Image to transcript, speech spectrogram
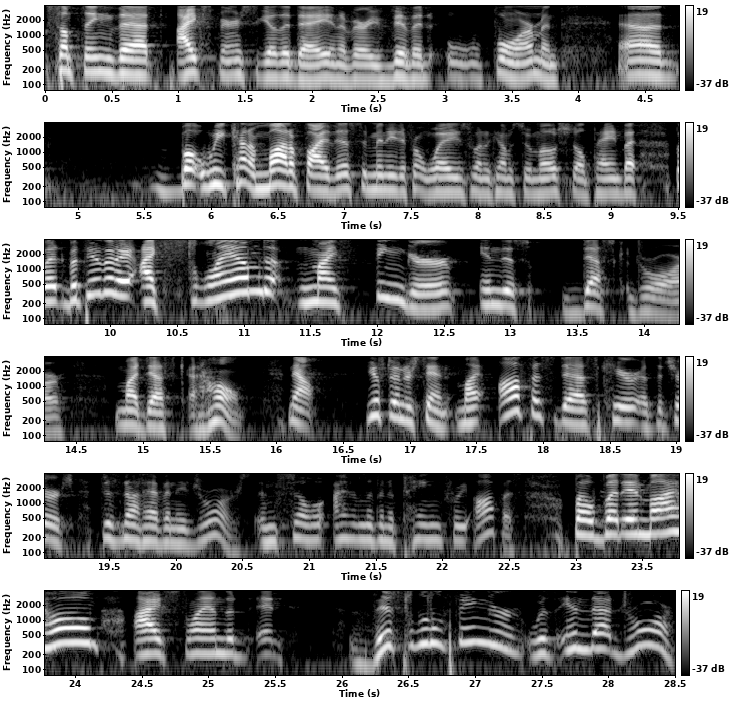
something that I experienced the other day in a very vivid form, and uh, but we kind of modify this in many different ways when it comes to emotional pain. But, but, but the other day, I slammed my finger in this desk drawer, my desk at home. Now, you have to understand, my office desk here at the church does not have any drawers. And so I live in a pain free office. But, but in my home, I slammed the. And this little finger was in that drawer.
